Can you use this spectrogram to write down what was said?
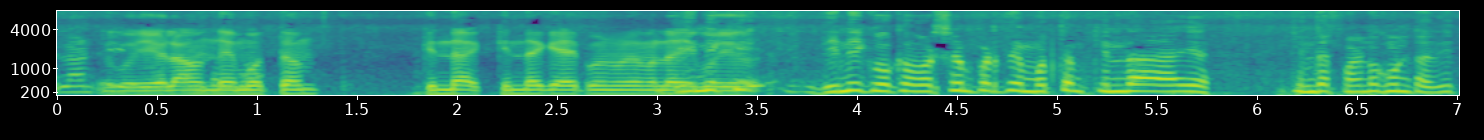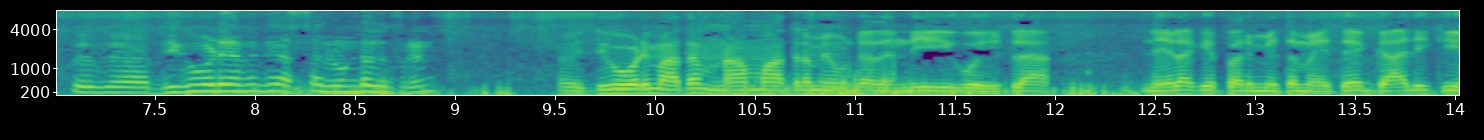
ఇలాంటి ఎలా ఉంది మొత్తం? కింద కిందకి దీనికి దీనికి ఒక వర్షం పడితే మొత్తం కింద కింద పండుకుంటది. దిగుబడి అనేది అసలు ఉండదు ఫ్రెండ్స్ దిగుబడి మాత్రం నా మాత్రమే ఉంటుందండి. ఇగో ఇట్లా నేలకే పరిమితం అయితే గాలికి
